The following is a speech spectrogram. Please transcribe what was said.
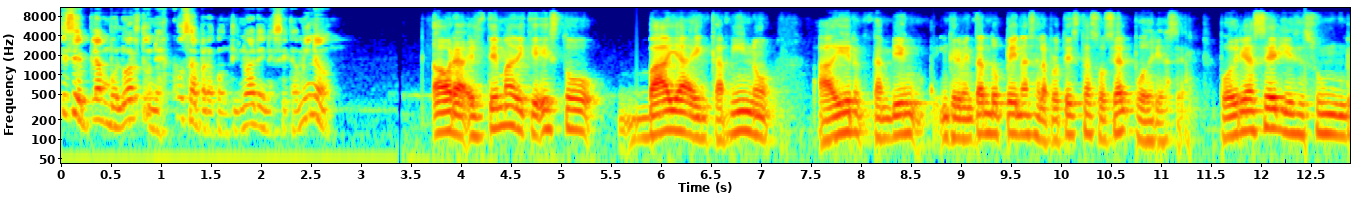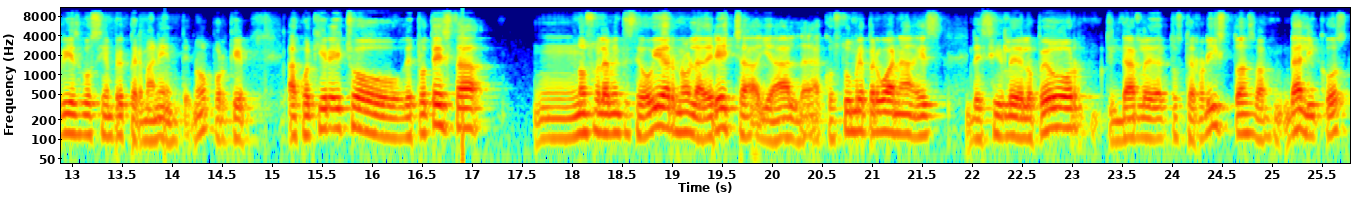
¿Es el plan Boluarte una excusa para continuar en ese camino? Ahora, el tema de que esto vaya en camino a ir también incrementando penas a la protesta social podría ser. Podría ser y ese es un riesgo siempre permanente, ¿no? Porque a cualquier hecho de protesta no solamente este gobierno, la derecha, ya la costumbre peruana es decirle de lo peor, tildarle de actos terroristas, vandálicos,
